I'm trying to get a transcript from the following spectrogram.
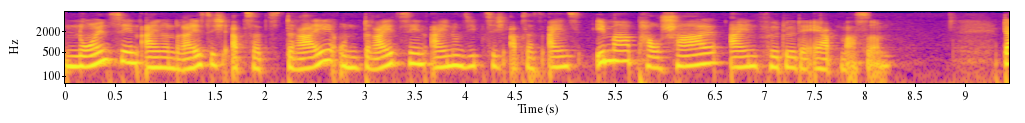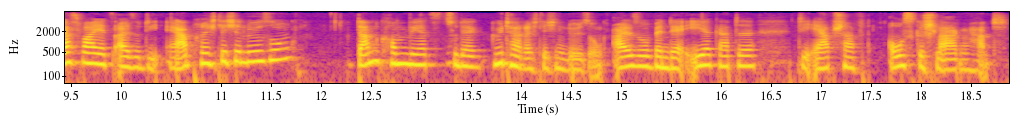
1931 Absatz 3 und 1371 Absatz 1 immer pauschal ein Viertel der Erbmasse. Das war jetzt also die erbrechtliche Lösung. Dann kommen wir jetzt zu der güterrechtlichen Lösung, also wenn der Ehegatte die Erbschaft ausgeschlagen hat.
